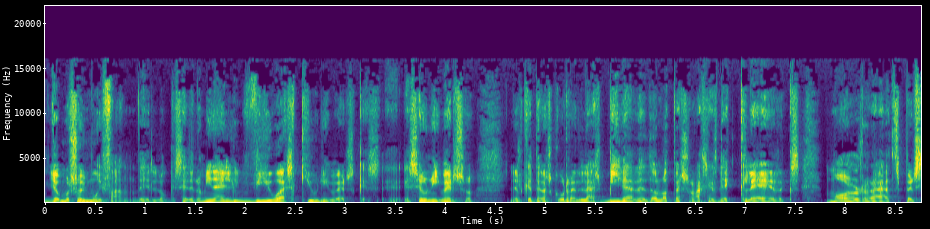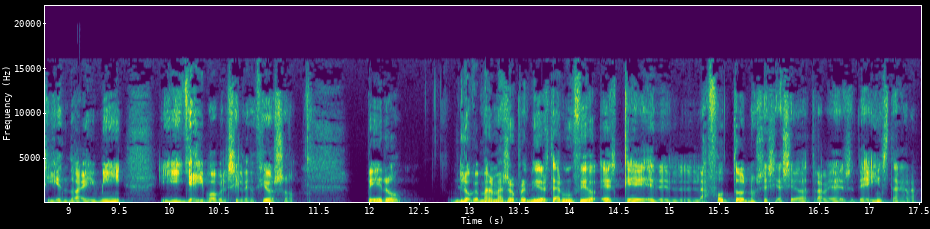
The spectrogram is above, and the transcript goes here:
yo soy muy fan de lo que se denomina el View Universe, que es ese universo en el que transcurren las vidas de todos los personajes de Clerks, Mallrats persiguiendo a Amy y Jay Bob el Silencioso. Pero lo que más me ha sorprendido este anuncio es que la foto, no sé si ha sido a través de Instagram,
